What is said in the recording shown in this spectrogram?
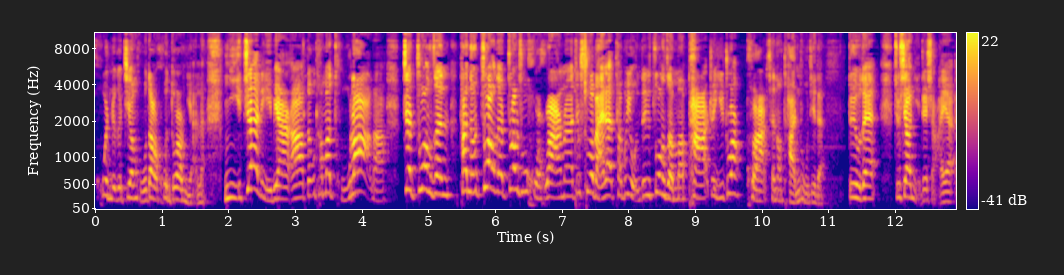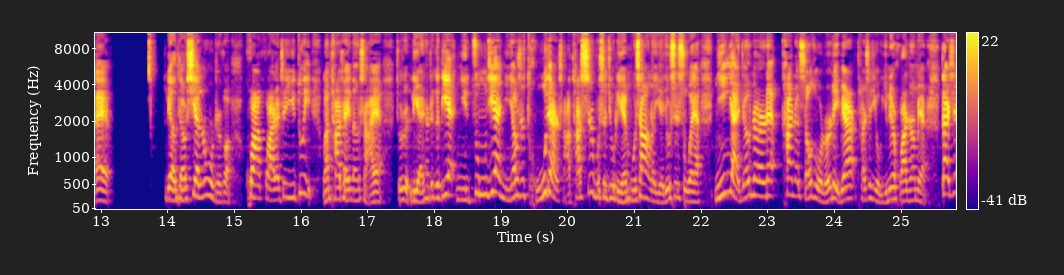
混这个江湖道混多少年了？你这里边啊都他妈涂蜡了，这撞针他能撞的撞出火花吗？就说白了，他不有那个撞针吗？啪，这一撞，咵才能弹出去的，对不对？就像你这啥呀？哎。两条线路之后，夸夸的这一对完，它才能啥呀？就是连上这个电。你中间你要是涂点啥，它是不是就连不上了？也就是说呀，你眼睁睁的看着小左轮里边它是有一粒花生米，但是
